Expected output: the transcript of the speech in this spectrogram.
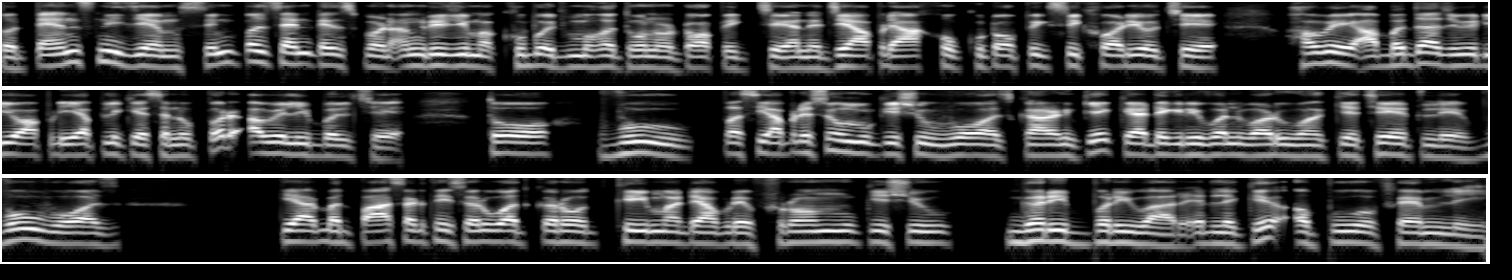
તો ટેન્સની જેમ સિમ્પલ સેન્ટેન્સ પણ અંગ્રેજીમાં ખૂબ જ મહત્વનો ટોપિક છે અને જે આપણે આખો ટોપિક શીખવાડ્યો છે, હવે આ બધા જ વીડિયો આપણી એપ્લિકેશન ઉપર અવેલેબલ છે. તો વુ પછી આપણે શું મૂકીશું? વોઝ કારણ કે કેટેગરી વનવાળું વાક્ય છે એટલે વુ વોઝ ત્યારબાદ પાછળથી શરૂઆત કરો થી માટે આપણે ફ્રોમ મૂકીશું. ગરીબ પરિવાર એટલે કે અપુઓ ફેમિલી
